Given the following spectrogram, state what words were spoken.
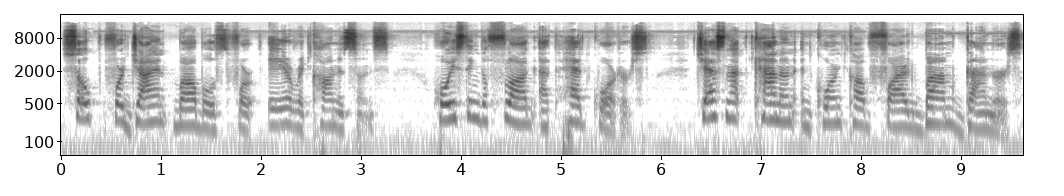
soap for giant bubbles for air reconnaissance, hoisting the flag at headquarters, chestnut cannon and corncob fired bomb gunners,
